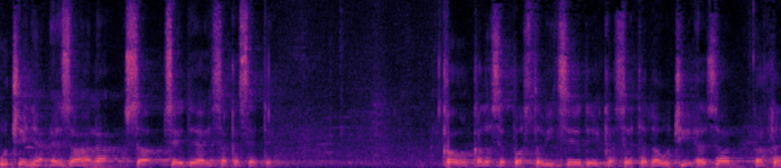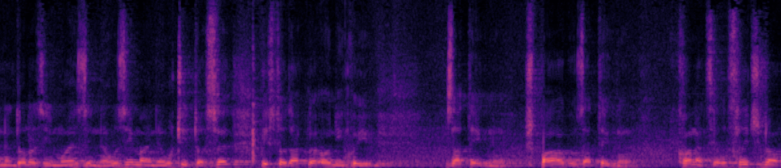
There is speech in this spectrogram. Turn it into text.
učenja ezana sa CD-a i sa kasete kao kada se postavi CD kaseta da uči ezan, dakle ne dolazi mu ezin, ne uzima, ne uči to sve. Isto dakle oni koji zategnu špagu, zategnu konac ili slično,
